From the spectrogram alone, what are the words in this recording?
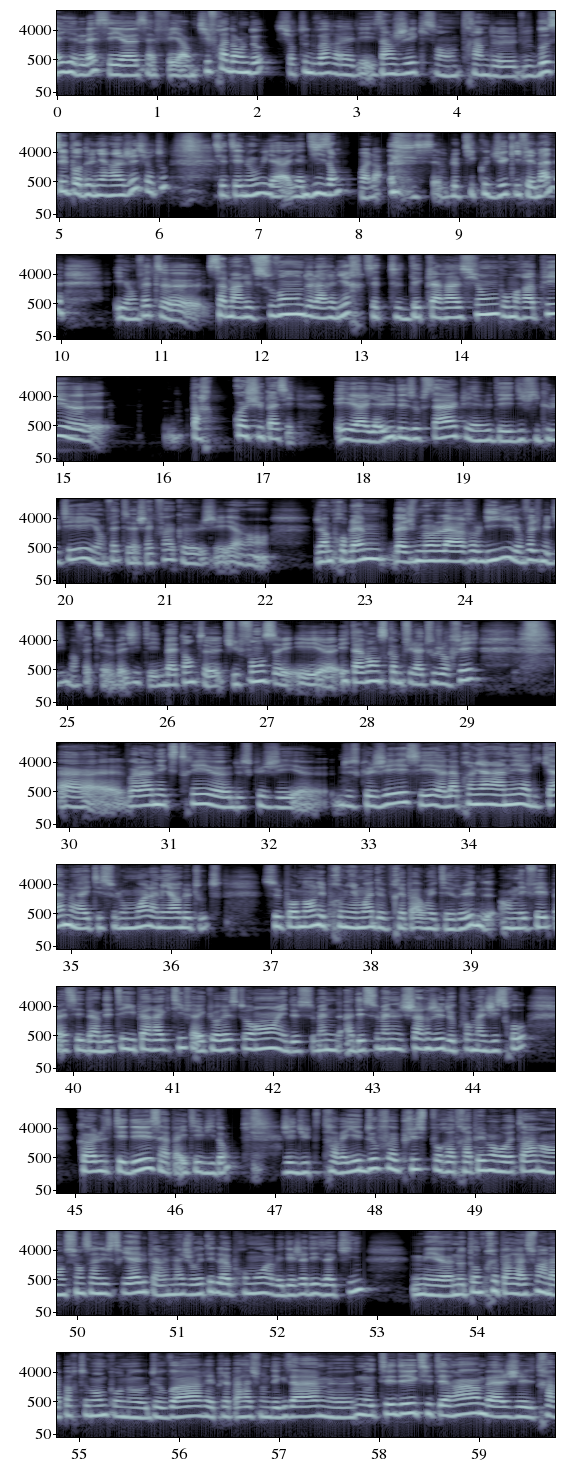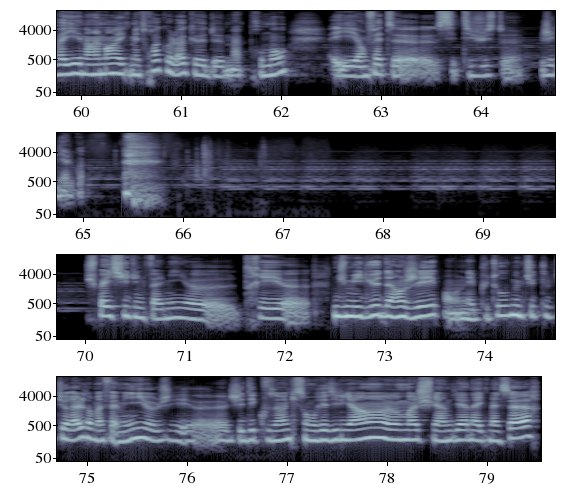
Et là, ça fait un petit froid dans le dos, surtout de voir les ingés qui sont en train de, bosser pour devenir ingés, surtout. C'était nous il y a, il y a dix ans, voilà. c'est le petit coup de vieux qui fait mal. Et en fait, ça m'arrive souvent de la relire, cette déclaration, pour me rappeler par quoi je suis passée Et il y a eu des obstacles, il y a eu des difficultés. Et en fait, à chaque fois que j'ai un, j'ai un problème, bah, je me la relis et en fait je me dis, bah, en fait, vas-y, t'es une battante, tu fonces et euh, t'avances comme tu l'as toujours fait. Euh, voilà un extrait euh, de ce que j'ai, euh, de ce que j'ai. C'est la première année à l'ICAM a été selon moi la meilleure de toutes. Cependant, les premiers mois de prépa ont été rudes. En effet, passer d'un été hyper actif avec le restaurant et de semaines à des semaines chargées de cours magistraux, colle, TD, ça n'a pas été évident. J'ai dû travailler deux fois plus pour rattraper mon retard en sciences industrielles car une majorité de la promo avait déjà des acquis. Mais euh, nos temps de préparation à l'appartement pour nos devoirs et préparation d'examen, euh, nos TD, etc., bah, j'ai travaillé énormément avec mes trois colocs de ma promo. Et en fait, euh, c'était juste génial, quoi. Suis pas issue d'une famille euh, très euh, du milieu d'ingé. On est plutôt multiculturel dans ma famille. J'ai euh, j'ai des cousins qui sont brésiliens. moi, je suis indienne avec ma sœur.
